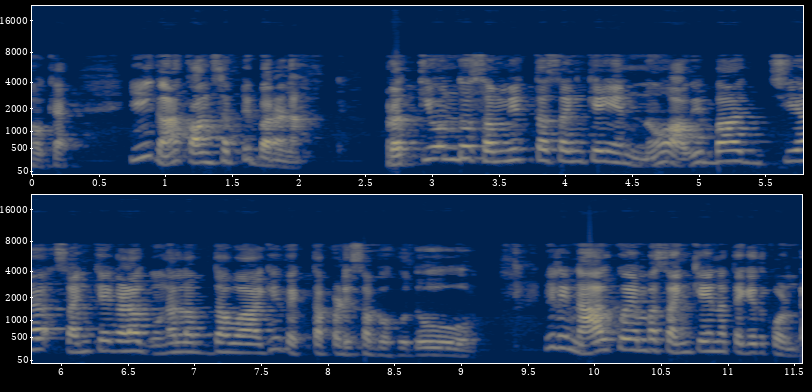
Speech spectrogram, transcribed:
ಓಕೆ ಈಗ ಕಾನ್ಸೆಪ್ಟ್ ಬರೋಣ. ಪ್ರತಿಯೊಂದು ಸಂಯುಕ್ತ ಸಂಖ್ಯೆಯನ್ನು ಅವಿಭಾಜ್ಯ ಸಂಖ್ಯೆಗಳ ಗುಣಲಬ್ಧವಾಗಿ ವ್ಯಕ್ತಪಡಿಸಬಹುದು. ಇಲ್ಲಿ ನಾಲ್ಕು ಎಂಬ ಸಂಖ್ಯೆಯನ್ನ ತೆಗೆದುಕೊಂಡ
